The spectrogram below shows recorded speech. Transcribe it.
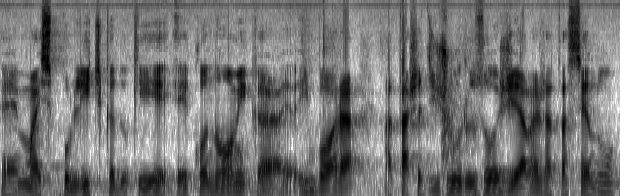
é, mais política do que econômica, embora a taxa de juros hoje ela já está sendo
